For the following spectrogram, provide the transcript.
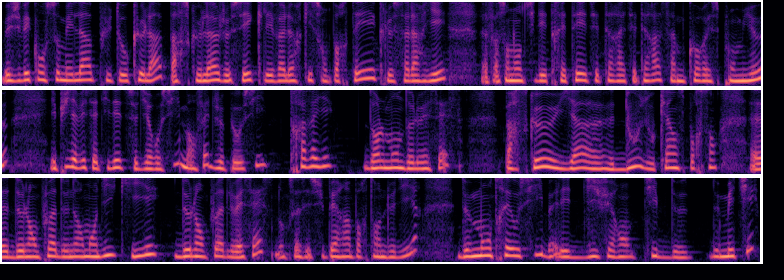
mais je vais consommer là plutôt que là, parce que là je sais que les valeurs qui sont portées, que le salarié, la façon dont il est traité, etc., etc., ça me correspond mieux. Et puis il y avait cette idée de se dire aussi, mais en fait je peux aussi travailler dans le monde de l'ESS, parce qu'il y a 12 euh, ou 15% euh, de l'emploi de Normandie qui est de l'emploi de l'ESS, donc ça c'est super important de le dire, de montrer aussi bah, les différents types de, métiers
